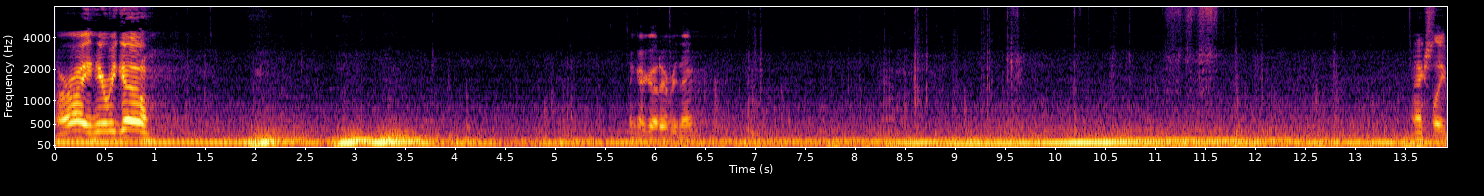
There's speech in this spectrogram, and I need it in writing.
All right, here we go. I think I got everything. Actually,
